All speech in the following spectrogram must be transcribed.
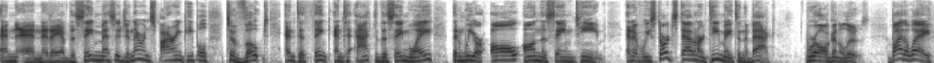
and, and they have the same message and they're inspiring people to vote and to think and to act the same way, then we are all on the same team. And if we start stabbing our teammates in the back, we're all going to lose. By the way,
